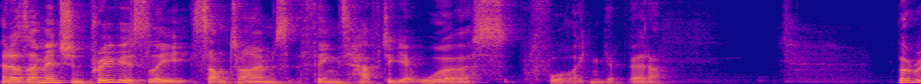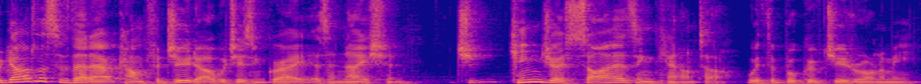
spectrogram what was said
And as I mentioned previously, sometimes things have to get worse before they can get better. But regardless of that outcome for Judah, which isn't great as a nation, King Josiah's encounter with the book of Deuteronomy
